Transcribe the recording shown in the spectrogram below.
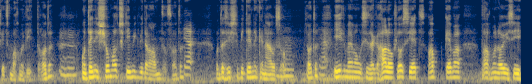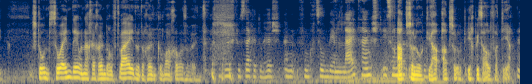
jetzt machen wir weiter, oder? Mhm. Und dann ist schon mal die Stimmung wieder anders, oder? Ja. Und das ist bei denen genauso, mhm. oder? Ja. Irgendwann muss ich sagen, hallo, Schluss jetzt, ab, gehen wir, machen wir noch unsere Stunde zu Ende und dann könnt ihr auf die Weide oder könnt machen, was ihr wollt. Würdest du sagen, du hast eine Funktion wie ein Leithengst in so einer Absolut, Gruppe? ja, absolut. Ich bin das Alpha-Tier. Ja.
